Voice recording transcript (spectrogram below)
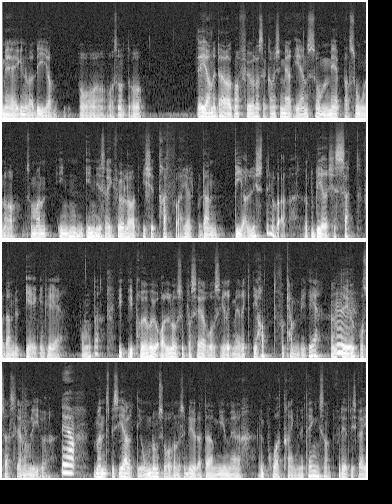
med egne verdier og, og sånt. Og det er gjerne der at man føler seg kanskje mer ensom med personer som man inn, inni seg føler at ikke treffer helt på den de har lyst til å være. At du blir ikke sett for den du egentlig er. på en måte. Vi, vi prøver jo alle å plassere oss i, med riktig hatt for hvem vi er. Mm. Det er jo en prosess gjennom livet. Ja. Men spesielt i ungdomsårene så blir jo dette mye mer en påtrengende ting. Sant? Fordi at vi skal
